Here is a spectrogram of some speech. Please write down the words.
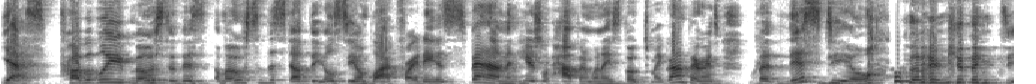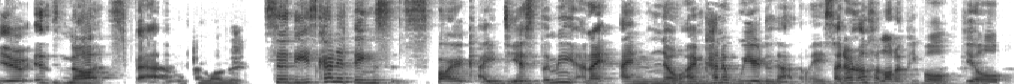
yes, probably most of this, most of the stuff that you'll see on Black Friday is spam. And here's what happened when I spoke to my grandparents. But this deal that I'm giving to you is not, not spam. I love it. So these kind of things spark ideas to me. And I, I know I'm kind of weird in that way. So I don't know if a lot of people feel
